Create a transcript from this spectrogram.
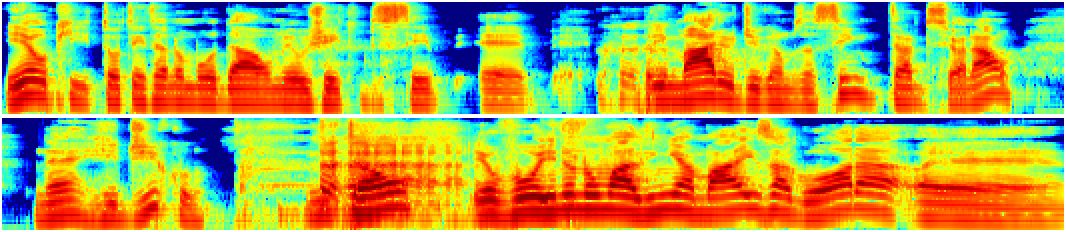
Eu que tô tentando mudar o meu jeito de ser é, primário, digamos assim, tradicional, né? Ridículo. Então, eu vou indo numa linha mais agora é,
